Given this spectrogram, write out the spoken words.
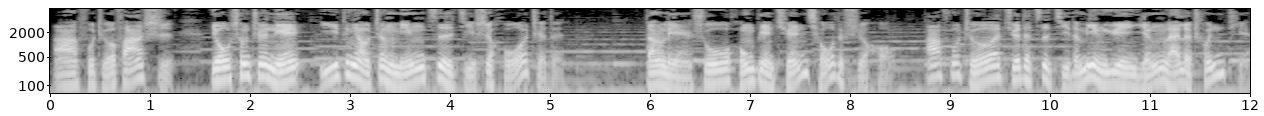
阿福哲发誓，有生之年一定要证明自己是活着的。当脸书红遍全球的时候，阿福哲觉得自己的命运迎来了春天。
